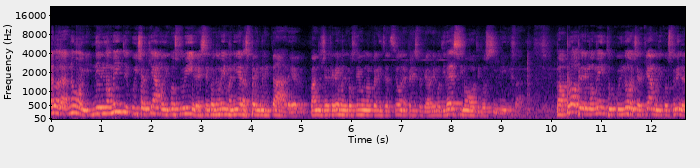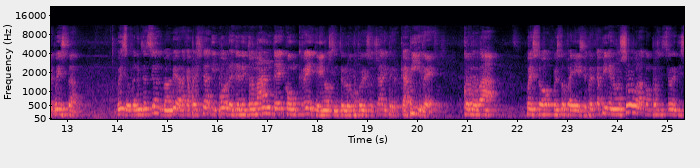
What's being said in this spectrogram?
Allora noi nel momento in cui cerchiamo di costruire, secondo me in maniera sperimentale, quando cercheremo di costruire un'organizzazione penso che avremo diversi modi possibili di farlo, ma proprio nel momento in cui noi cerchiamo di costruire questa, questa organizzazione dobbiamo avere la capacità di porre delle domande concrete ai nostri interlocutori sociali per capire come va questo, questo, paese per capire non solo la composizione di,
